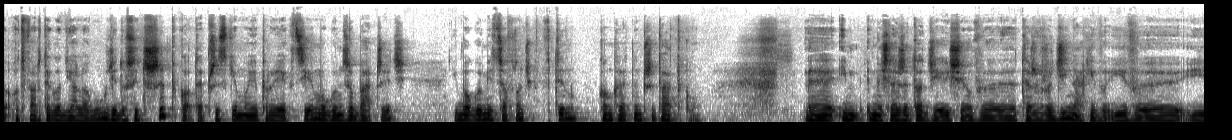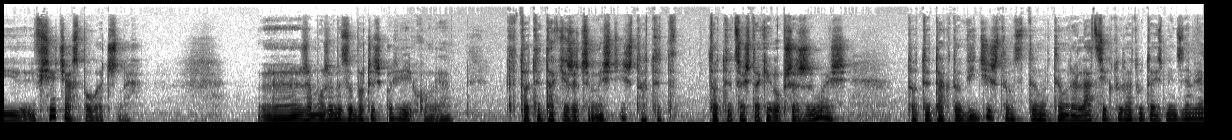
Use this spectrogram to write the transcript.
e, otwartego dialogu, gdzie dosyć szybko te wszystkie moje projekcje mogłem zobaczyć i mogłem je cofnąć w tym konkretnym przypadku. E, I myślę, że to dzieje się w, też w rodzinach i w, i, w, i w sieciach społecznych. Że możemy zobaczyć, ojejku, to ty takie rzeczy myślisz? To ty, to ty coś takiego przeżyłeś? To ty tak to widzisz, tę, tę, tę relację, która tutaj jest między nami, ja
